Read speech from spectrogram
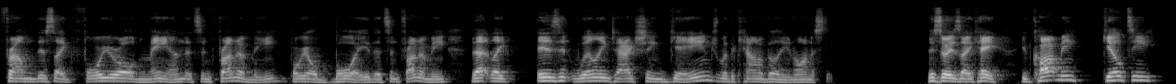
from this like four year old man that's in front of me, four year old boy that's in front of me that like isn't willing to actually engage with accountability and honesty. And so he's like, hey, you caught me, guilty,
